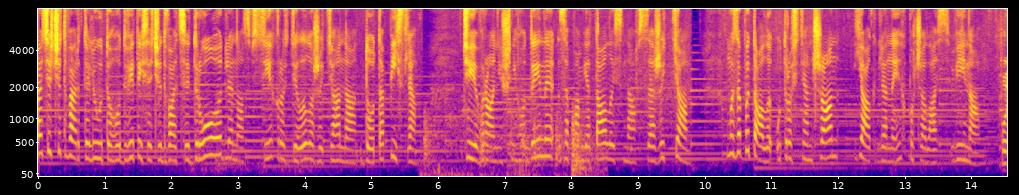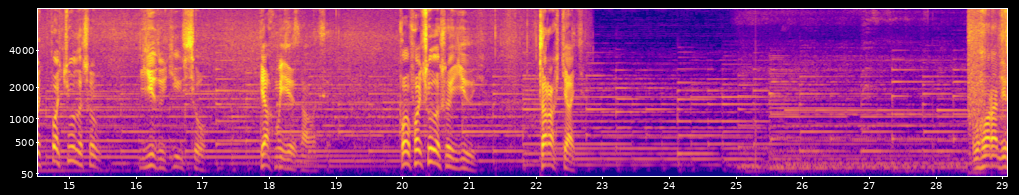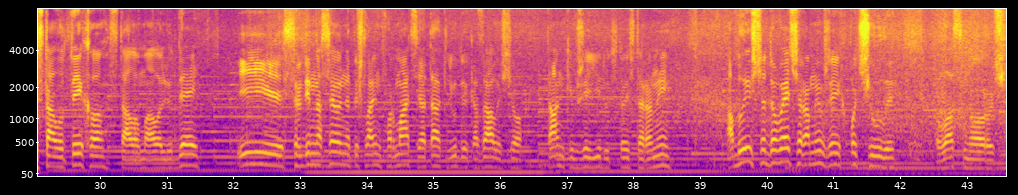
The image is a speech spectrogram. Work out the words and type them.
24 лютого 2022 для нас всіх розділило життя на до та після. Ті вранішні години запам'ятались на все життя. Ми запитали у тростянчан, як для них почалась війна. По- Почули, що їдуть і все. Як ми дізналися? По- Почули, що їдуть. Тарахтять. В городі стало тихо, стало мало людей. І серед населення пішла інформація, так люди казали, що танки вже їдуть з тої сторони. А ближче до вечора ми вже їх почули власноруч.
